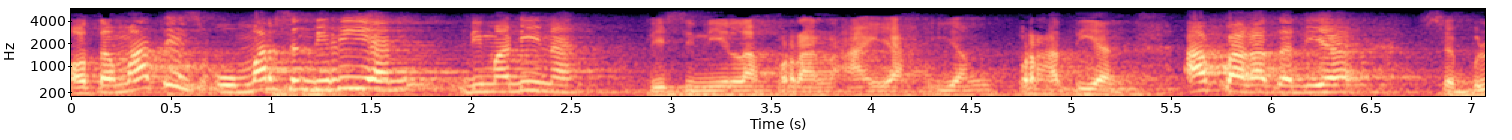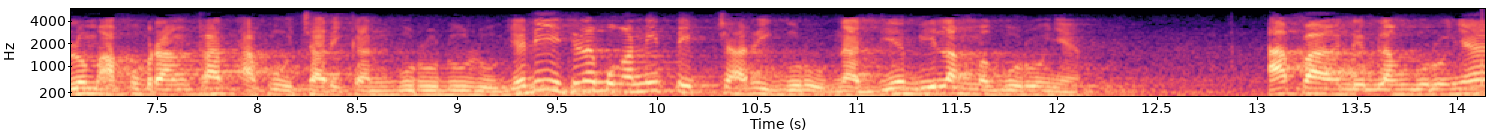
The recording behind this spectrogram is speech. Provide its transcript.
Otomatis Umar sendirian di Madinah. Di sinilah peran ayah yang perhatian. Apa kata dia? Sebelum aku berangkat, aku carikan guru dulu. Jadi istilah bukan nitip, cari guru. Nah dia bilang sama gurunya, apa dia bilang gurunya?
